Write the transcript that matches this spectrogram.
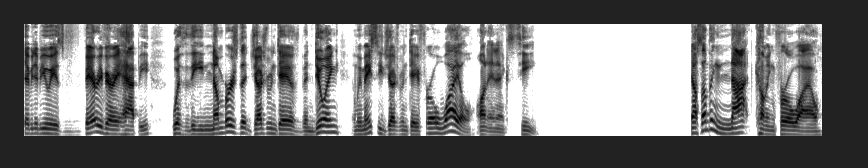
WWE is very, very happy with the numbers that Judgment Day have been doing, and we may see Judgment Day for a while on NXT. Now, something not coming for a while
